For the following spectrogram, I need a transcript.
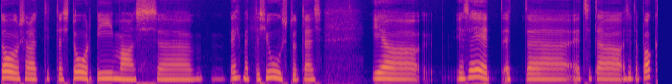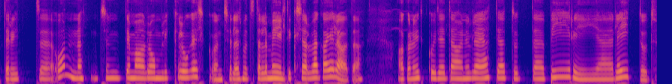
toorsalatites, toorpiimas, äh, pehmetes juustudes ja, ja see, et, et, et seda, seda bakterit et on, noh, see on tema loomulik elukeskkond, selles mõttes talle meeldiks seal väga elada. aga nüüd, kui teda on üle jah, teatud äh, piiri äh, leitud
